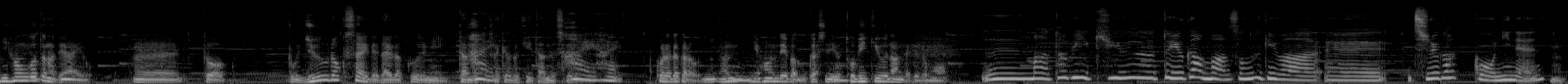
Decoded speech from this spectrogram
日本語との出会いを、うん、えっと僕16歳で大学に行ったんだ、はい、先ほど聞いたんですけど、はいはい、これだから日本,、日本で言えば昔でいう飛び級なんだけども。うんまあ飛び級というかまあその時は、えー、中学校2年、うん、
